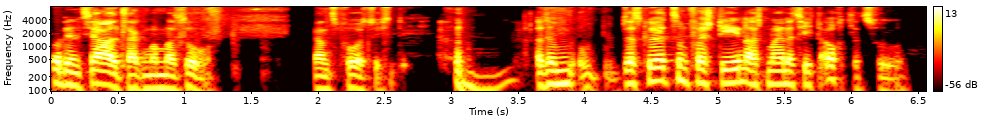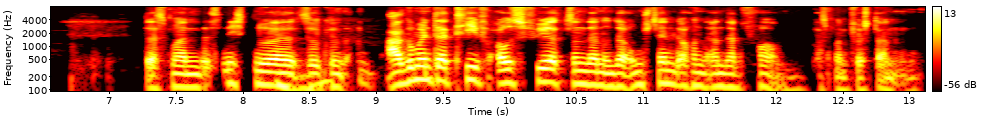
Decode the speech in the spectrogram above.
Potenzial, sagen wir mal so. Ganz vorsichtig. Mhm. Also das gehört zum Verstehen aus meiner Sicht auch dazu. Dass man das nicht nur Mhm. so argumentativ ausführt, sondern unter Umständen auch in anderen Formen, was man verstanden,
